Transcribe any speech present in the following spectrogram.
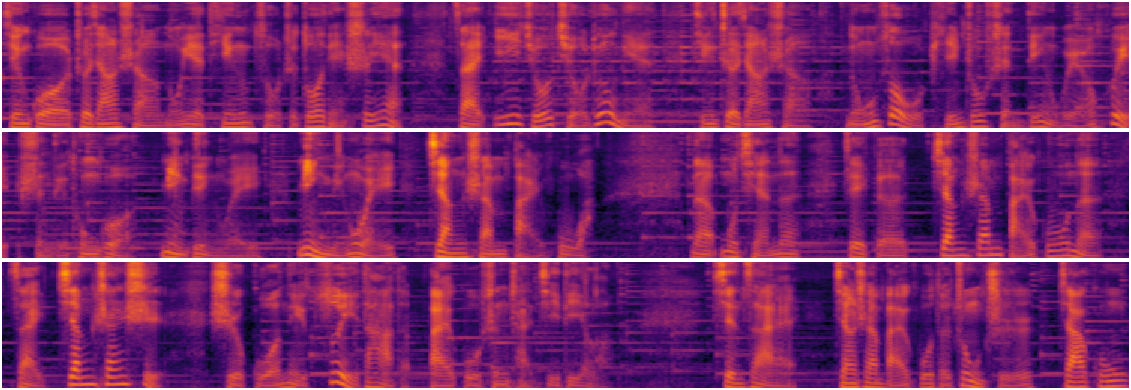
经过浙江省农业厅组织多点试验，在一九九六年经浙江省农作物品种审定委员会审定通过，命名为命名为江山白菇啊。那目前呢，这个江山白菇呢，在江山市是国内最大的白菇生产基地了，现在。江山白菇的种植、加工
